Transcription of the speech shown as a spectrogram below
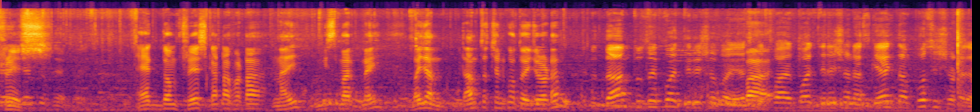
ফ্রেশ একদম ফ্রেশ কাটা ফাটা নাই মিসমার্ক নাই। ভাইজান দাম চাচ্ছেন কত এই জোড়াটা দাম তো চাই পঁয়ত্রিশশো ভাই। পঁয়ত্রিশশো আজকে একদম পঁচিশশো টাকা।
